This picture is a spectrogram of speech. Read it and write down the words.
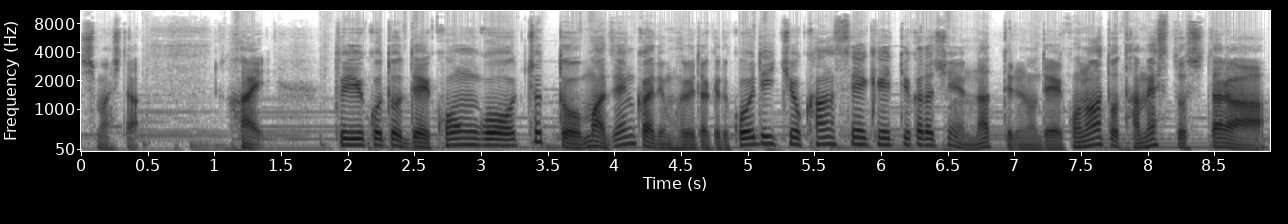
しました。はいということで今後ちょっとまあ前回でも触れたけどこれで一応完成形っていう形にはなってるのでこの後試すとしたら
